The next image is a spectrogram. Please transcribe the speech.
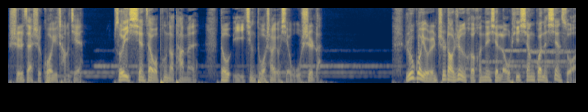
实在是过于常见。所以现在我碰到他们，都已经多少有些无视了。如果有人知道任何和那些楼梯相关的线索，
